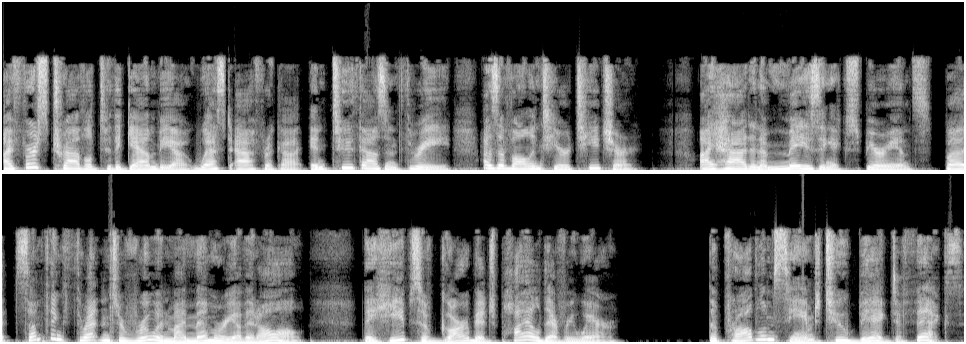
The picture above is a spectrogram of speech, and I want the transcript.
I first traveled to the Gambia, West Africa in 2003 as a volunteer teacher. I had an amazing experience, but something threatened to ruin my memory of it all. The heaps of garbage piled everywhere. The problem seemed too big to fix.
